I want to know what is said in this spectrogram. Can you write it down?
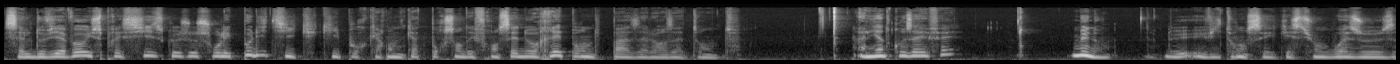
Celle de Via Voice précise que ce sont les politiques qui, pour 44% des Français, ne répondent pas à leurs attentes. Un lien de cause à effet? Mais non. Évitons ces questions oiseuses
